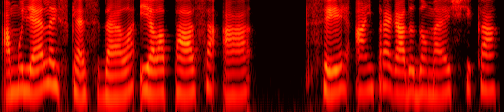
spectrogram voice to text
A mulher, ela esquece dela e ela passa a ser a empregada doméstica,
